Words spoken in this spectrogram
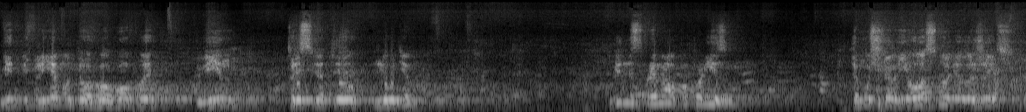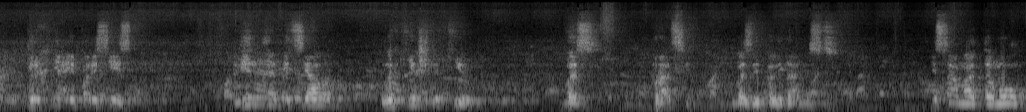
Від Віфлеєму до Голгофи він присвятив людям. Він не сприймав популізм, тому що в його основі лежить брехня і фарисейство. Він не обіцяв легких шляхів без праці, без відповідальності. І саме тому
